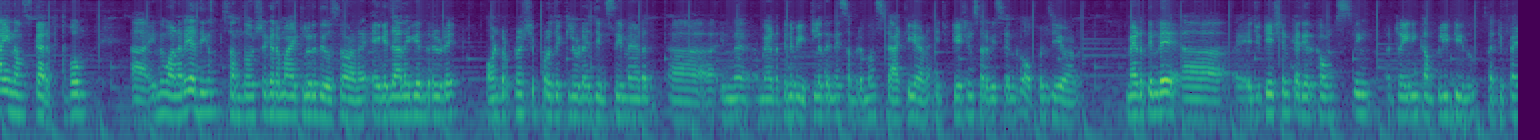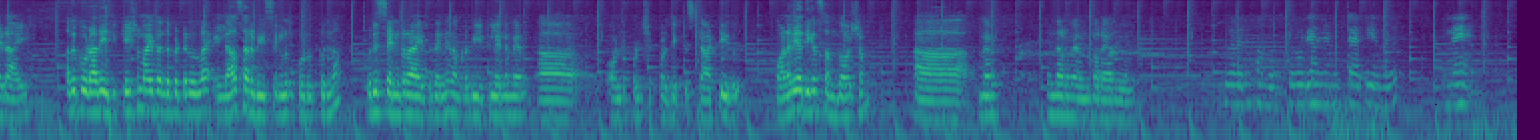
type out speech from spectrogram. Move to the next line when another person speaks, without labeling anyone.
Hi നമസ്കാരം. അപ്പം ഇന്ന് വളരെയധികം സന്തോഷകരമായിട്ടുള്ള ഒരു ദിവസമാണ്. ഏകജാല കേന്ദ്രയുടെ ഓണ്ടർപ്രണർഷിപ്പ് പ്രൊജക്റ്റിലൂടെ ജിൻസി മാഡം ഇന്ന് മാഡത്തിന്റെ വീട്ടിൽ തന്നെ സംരംഭം സ്റ്റാർട്ട് ചെയ്യുകയാണ്. എഡ്യൂക്കേഷൻ സർവീസ് സെന്റർ ഓപ്പൺ ചെയ്യുകയാണ് മാഡത്തിന്റെ education career counselling training complete ചെയ്തു സർട്ടിഫൈഡ് ആയി. അതുകൂടാതെ എഡ്യൂക്കേഷനുമായി ബന്ധപ്പെട്ടുള്ള എല്ലാ സർവീസുകളും കൊടുക്കുന്ന ഒരു സെന്റർ ആയിട്ട് തന്നെ നമ്മുടെ വീട്ടിൽ തന്നെ മാം ഓണ്ടർപ്രണർഷിപ്പ് പ്രൊജക്ട് സ്റ്റാർട്ട് ചെയ്തു. വളരെയധികം സന്തോഷം. മാം എന്താണ് മാം പറയാനുള്ളത്?
വളരെ സന്തോഷത്തോടെയാണ് ഞാൻ സ്റ്റാർട്ട് ചെയ്യുന്നത്. പിന്നെ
